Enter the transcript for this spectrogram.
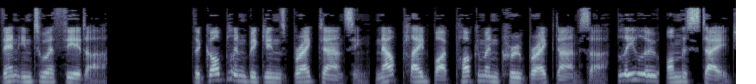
then into a theater. The Goblin begins breakdancing now played by Pockemon Crew breakdancer, Lilou on the stage.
